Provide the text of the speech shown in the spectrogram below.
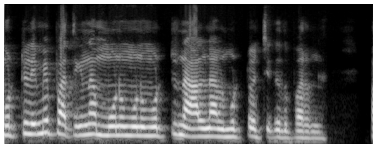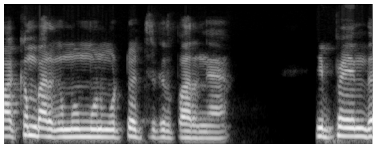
முட்டுலையுமே பார்த்தீங்கன்னா மூணு மூணு முட்டு நாலு நாலு முட்டு வச்சுக்குது பாருங்க. பக்கம் பாருங்க மூணு மூணு முட்டு வச்சுருக்குது பாருங்க. இப்போ இந்த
